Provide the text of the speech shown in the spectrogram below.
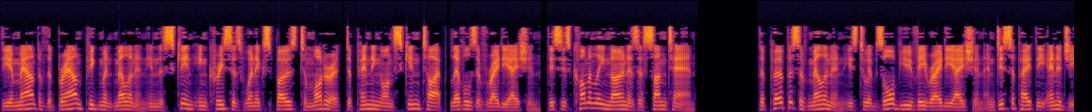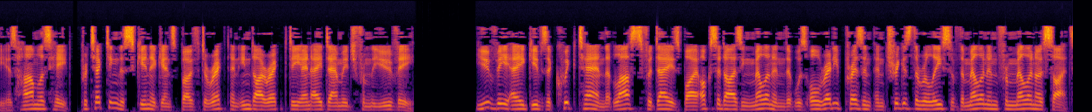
the amount of the brown pigment melanin in the skin increases when exposed to moderate depending on skin type levels of radiation. This is commonly known as a suntan. The purpose of melanin is to absorb UV radiation and dissipate the energy as harmless heat, protecting the skin against both direct and indirect DNA damage from the UV. UVA gives a quick tan that lasts for days by oxidizing melanin that was already present and triggers the release of the melanin from melanocytes.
